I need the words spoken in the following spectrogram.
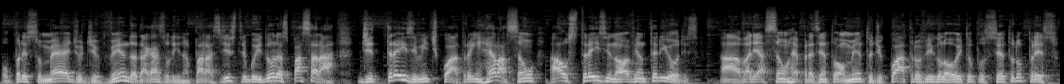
o preço médio de venda da gasolina para as distribuidoras passará de R$ 3,24 em relação aos R$ 3,9 anteriores. A variação representa um aumento de 4,8% no preço.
